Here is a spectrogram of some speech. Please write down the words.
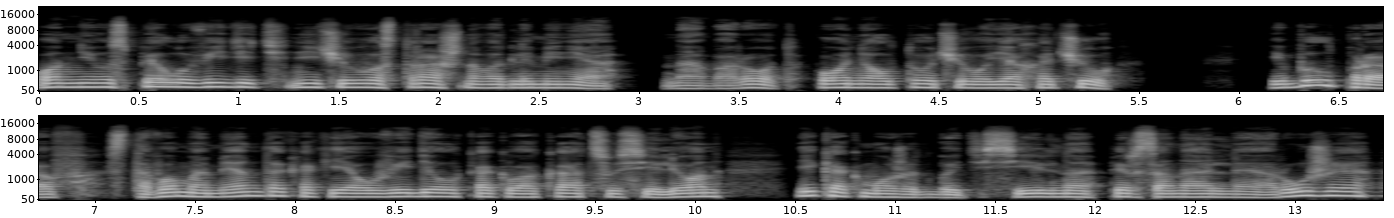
Он не успел увидеть ничего страшного для меня. Наоборот, понял то, чего я хочу. И был прав. С того момента, как я увидел, как Вакацу силен и как может быть сильно персональное оружие,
